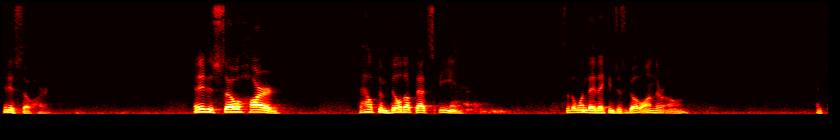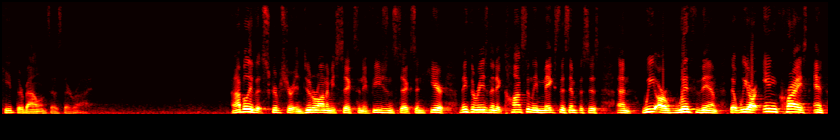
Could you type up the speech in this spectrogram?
It is so hard. And it is so hard to help them build up that speed so that one day they can just go on their own and keep their balance as they ride. And I believe that Scripture in Deuteronomy 6 and Ephesians 6 and here, I think the reason that it constantly makes this emphasis, and we are with them, that we are in Christ and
